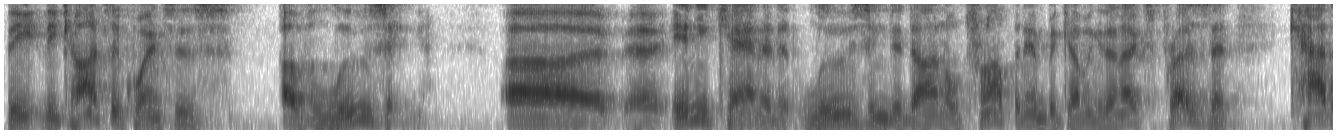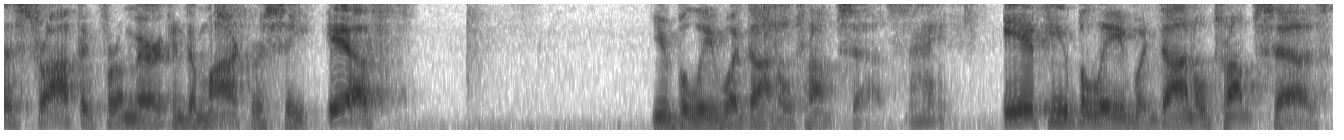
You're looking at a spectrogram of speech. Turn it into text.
The the consequences of losing. Uh, uh, any candidate losing to Donald Trump and him becoming the next president catastrophic for American democracy if you believe what Donald Trump says. Right. If you believe what Donald Trump says,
